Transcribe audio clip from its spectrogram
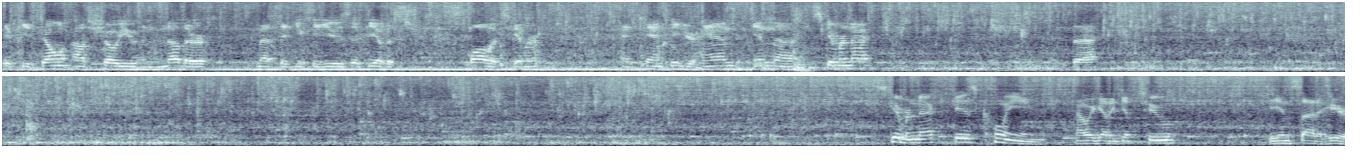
If you don't, I'll show you another method you can use if you have a smaller skimmer and can't get your hand in the skimmer neck. Like that. Skimmer neck is clean. Now we gotta get to the inside of here.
